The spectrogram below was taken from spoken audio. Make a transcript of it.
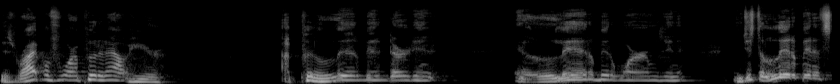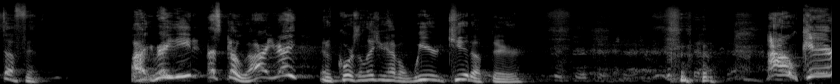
is right before I put it out here, I put a little bit of dirt in it and a little bit of worms in it and just a little bit of stuff in it. All right, you ready to eat it? Let's go. All right, you ready? And of course, unless you have a weird kid up there, I don't care.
